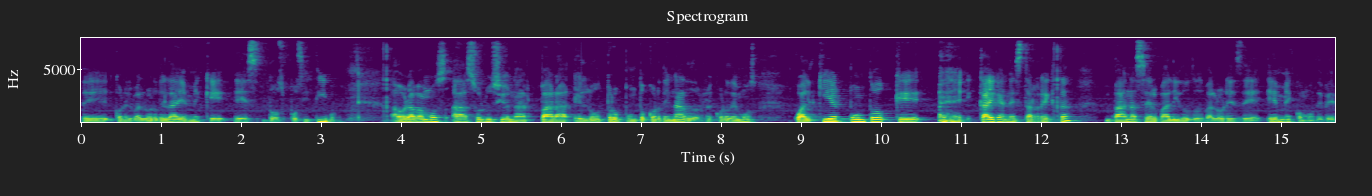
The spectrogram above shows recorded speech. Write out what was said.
de, con el valor de la m que es 2 positivo. Ahora vamos a solucionar para el otro punto coordenado. Recordemos, cualquier punto que caiga en esta recta van a ser válidos los valores de m como de b.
